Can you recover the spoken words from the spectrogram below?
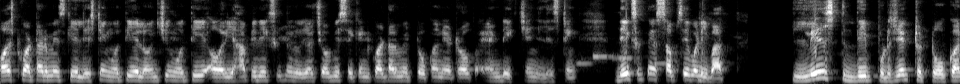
फ़र्स्ट क्वार्टर में इसकी लिस्टिंग होती है लॉन्चिंग होती है, और यहाँ पे देख सकते हैं 2024 सेकंड क्वार्टर में token airdrop and exchange listing देख सकते हैं सबसे बड़ी बात list the project token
